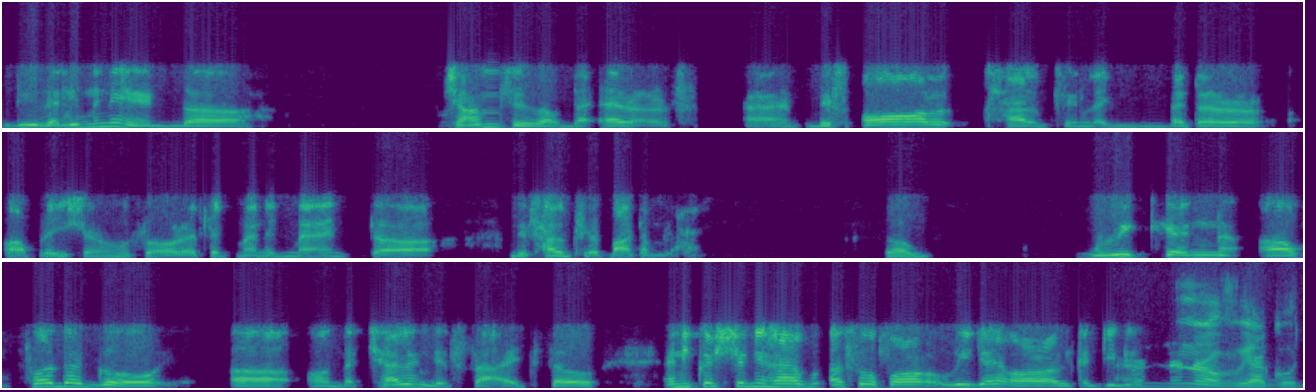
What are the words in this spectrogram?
these eliminate the chances of the errors. And this all helps in like better operations or asset management. Uh, this helps your bottom line. So we can uh, further go uh, on the challenges side. So any question you have uh, so far, Vijay, or I'll continue? Uh, no, no, no, we are good.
